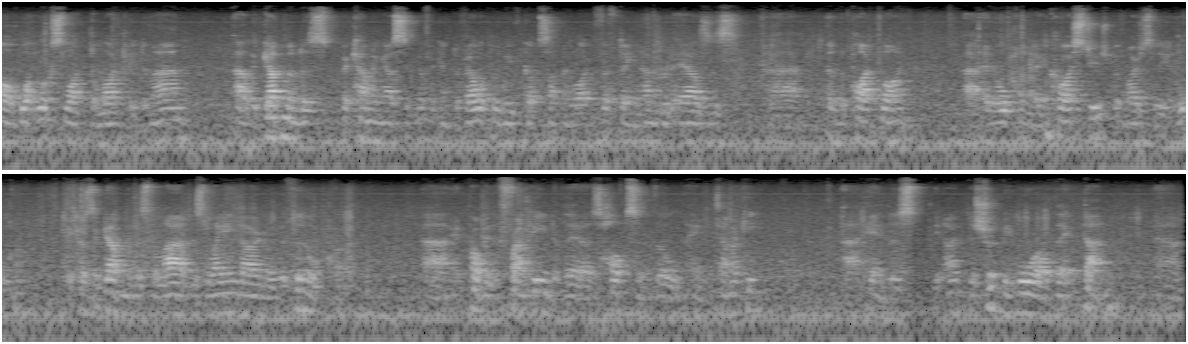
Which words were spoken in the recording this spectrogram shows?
of what looks like the likely demand, uh, the government is becoming a significant developer. We've got something like fifteen hundred houses, uh, in the pipeline, uh, in Auckland and Christchurch, but mostly in Auckland, because the government is the largest landowner within Auckland. Uh, and probably the front end of that is Hobsonville and Tamaki. Uh, and there's, you know, there should be more of that done, um,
